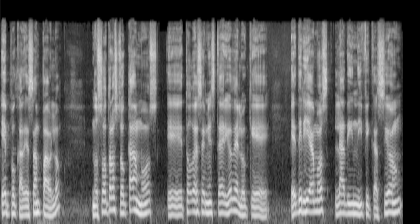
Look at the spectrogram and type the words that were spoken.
época de San Pablo, nosotros tocamos eh, todo ese misterio de lo que eh, diríamos la dignificación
